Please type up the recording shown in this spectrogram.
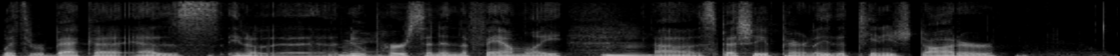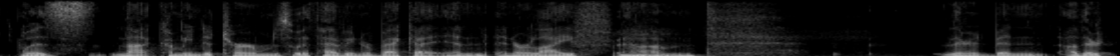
with Rebecca as you know a new person in the family. Uh, especially apparently the teenage daughter was not coming to terms with having Rebecca in in her life. Um, there had been other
